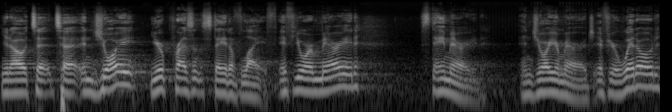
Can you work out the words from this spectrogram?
You know, to, to enjoy your present state of life. If you are married, stay married. Enjoy your marriage. If you're widowed,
